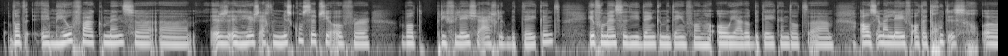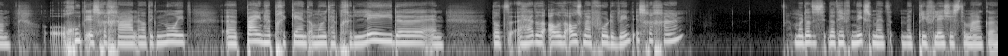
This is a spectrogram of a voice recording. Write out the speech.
wat heel vaak mensen. eh, er, is- er heerst echt een misconceptie over wat privilege eigenlijk betekent. Heel veel mensen die denken meteen van: oh ja, dat betekent dat ehm, alles in mijn leven altijd goed is, ehm, goed is gegaan. En dat ik nooit eh, pijn heb gekend en nooit heb geleden. En dat, dat alles mij voor de wind is gegaan. Maar dat, is, dat heeft niks met, met privileges te maken.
